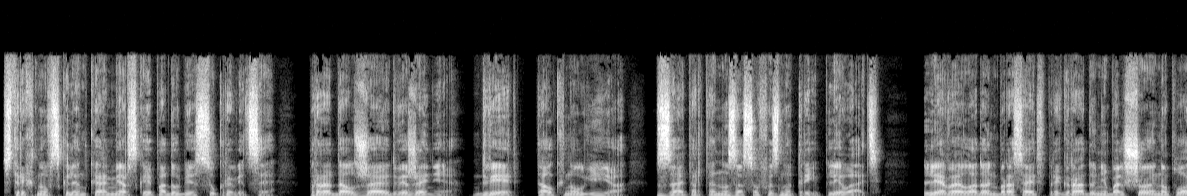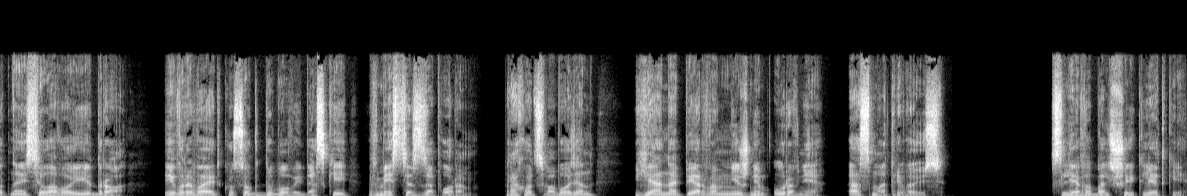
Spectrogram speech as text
Стряхнув с клинка мерзкое подобие сукровицы, продолжаю движение. Дверь, толкнул ее, заперта на засов изнутри, плевать. Левая ладонь бросает в преграду небольшое, но плотное силовое ядро и вырывает кусок дубовой доски вместе с запором. Проход свободен — я на первом нижнем уровне. Осматриваюсь. Слева большие клетки,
